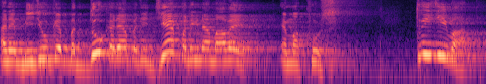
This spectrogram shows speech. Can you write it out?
અને બીજું કે બધું કર્યા પછી જે પરિણામ આવે, એમાં ખુશ. ત્રીજી વાત.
